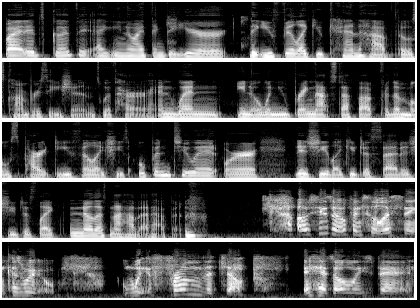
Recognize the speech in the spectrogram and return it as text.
but it's good that I, you know i think that you're that you feel like you can have those conversations with her. And when you know when you bring that stuff up for the most part do you feel like she's open to it? Or is she like you just said is she just like no that's not how that happened. Oh, she's open to listening because we, we from the jump, it has always been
